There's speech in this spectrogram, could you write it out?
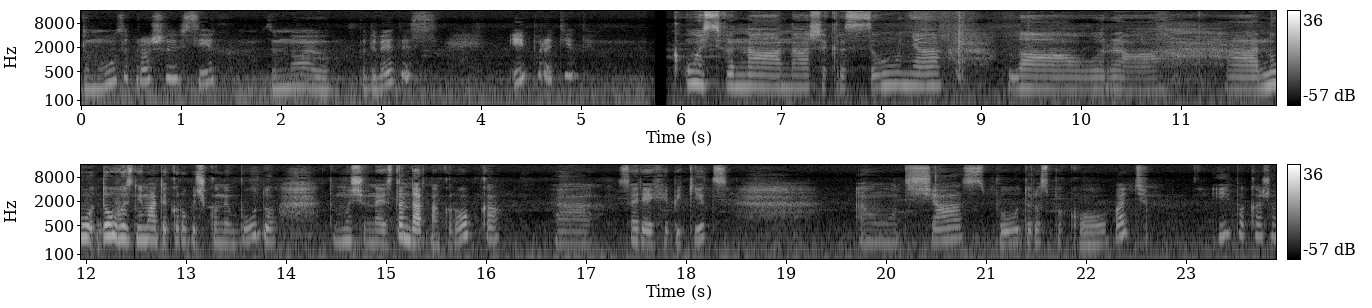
Тому запрошую всіх зі мною подивитись і порадіти. Ось вона, наша красуня Лаура. Ну, довго знімати коробочку не буду, тому що в неї стандартна коробка. а, Серія Happy Kids. От, зараз буду розпаковувати і покажу.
